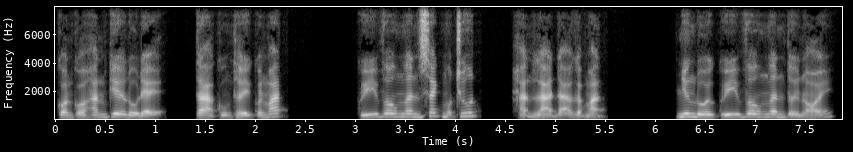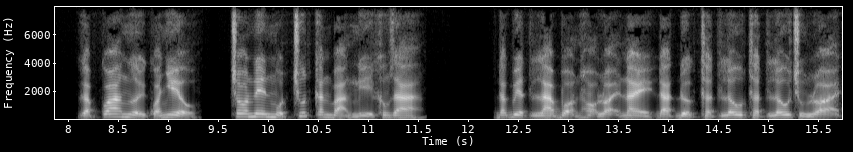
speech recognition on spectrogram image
Còn có hắn kia đồ đệ, ta cũng thấy quen mắt. Quý vô ngân sách một chút, hẳn là đã gặp mặt. Nhưng đối quý vô ngân tới nói, gặp qua người quá nhiều, cho nên một chút căn bản nghĩ không ra. Đặc biệt là bọn họ loại này đạt được thật lâu thật lâu chủng loại,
